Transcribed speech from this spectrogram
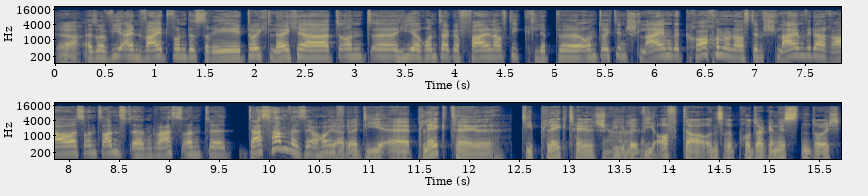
Ja. Also wie ein weitwundes Reh, durchlöchert, geklettert und äh, hier runtergefallen auf die Klippe und durch den Schleim gekrochen und aus dem Schleim wieder raus und sonst irgendwas. Und äh, das haben wir sehr häufig. Ja, oder die äh, Plague Tale die Plague Tale Spiele, ja, wie oft da unsere Protagonisten durch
